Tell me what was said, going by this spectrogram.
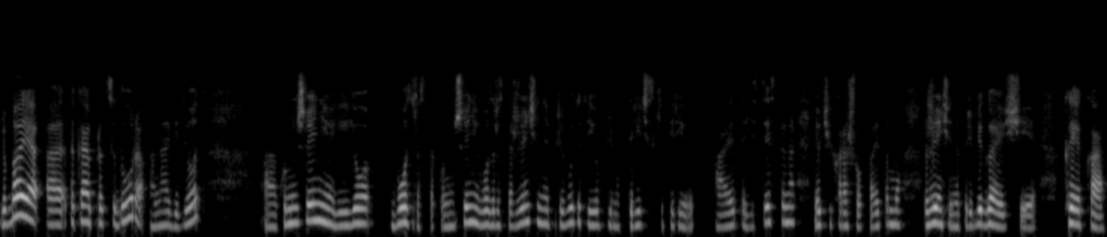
Любая а, такая процедура, она ведет к уменьшению ее возраста, к уменьшению возраста женщины приводит ее в климактерический период. А это, естественно, не очень хорошо. Поэтому женщины, прибегающие к ЭКО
